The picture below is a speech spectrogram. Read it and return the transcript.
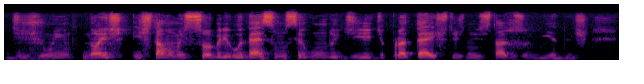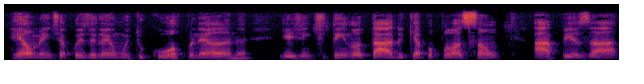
de junho, nós estávamos sobre o 12º dia de protestos nos Estados Unidos. Realmente a coisa ganhou muito corpo, né, Ana? E a gente tem notado que a população, apesar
